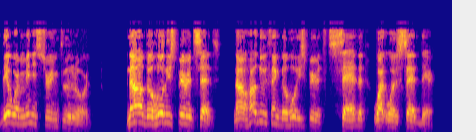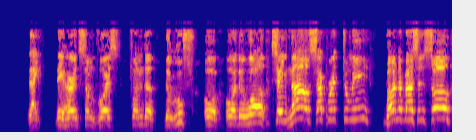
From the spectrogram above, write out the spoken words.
they were ministering to the Lord. Now, the Holy Spirit says, now, how do you think the Holy Spirit said what was said there? Like they heard some voice from the, the roof or, or the wall saying, Now separate to me Barnabas and Saul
